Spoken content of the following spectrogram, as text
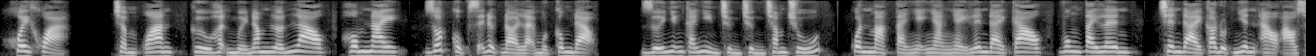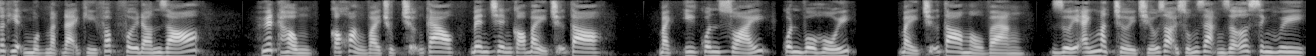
khuây khỏa. Trầm oan, cừu hận 10 năm lớn lao, hôm nay, rốt cục sẽ được đòi lại một công đạo. Dưới những cái nhìn chừng chừng chăm chú, quân mạc tài nhẹ nhàng nhảy lên đài cao, vung tay lên, trên đài cao đột nhiên ảo ảo xuất hiện một mặt đại kỳ phấp phới đón gió. Huyết hồng, có khoảng vài chục trượng cao, bên trên có bảy chữ to. Bạch y quân soái, quân vô hối. Bảy chữ to màu vàng, dưới ánh mặt trời chiếu rọi xuống dạng dỡ sinh huy,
